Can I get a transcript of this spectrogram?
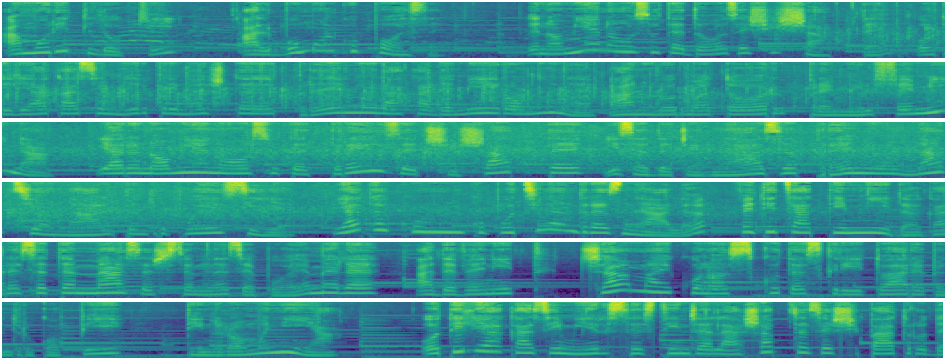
a murit Luchi, albumul cu poze. În 1927, Otilia Casimir primește Premiul Academiei Române, anul următor Premiul Femina, iar în 1937 îi se decernează Premiul Național pentru Poezie. Iată cum, cu puțină îndrăzneală, fetița timidă care se temea să-și semneze poemele a devenit cea mai cunoscută scriitoare pentru copii din România. Otilia Casimir se stinge la 74 de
